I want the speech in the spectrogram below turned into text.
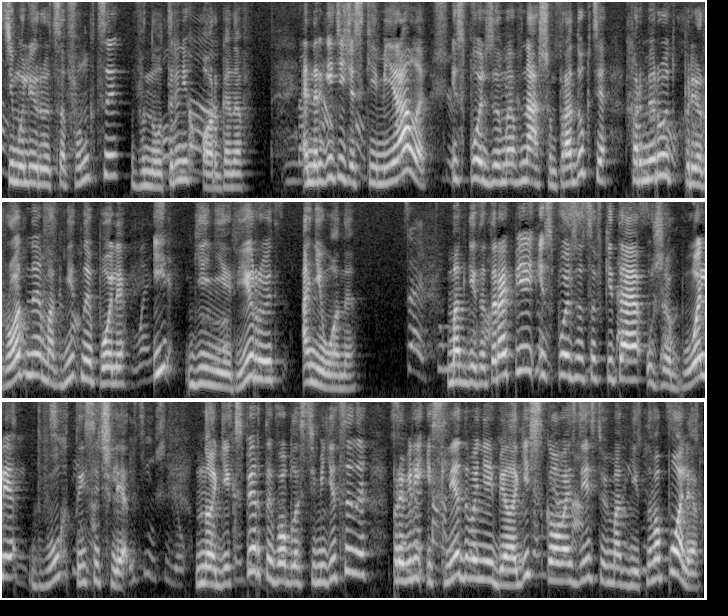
стимулируются функции внутренних органов. Энергетические минералы, используемые в нашем продукте, формируют природное магнитное поле и генерируют анионы. Магнитотерапия используется в Китае уже более двух тысяч лет. Многие эксперты в области медицины провели исследование биологического воздействия магнитного поля,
